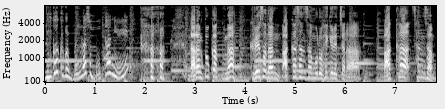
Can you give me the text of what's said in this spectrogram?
누가 그걸 몰라서 못하니? 나랑 똑같구나. 그래서 난 마카산삼으로 해결했잖아. 마카 산삼.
